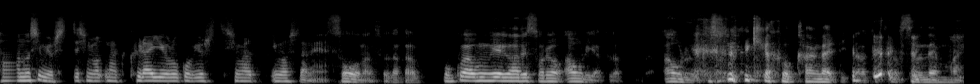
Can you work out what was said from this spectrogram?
楽しみを知ってしまう、なんか暗い喜びを知ってしまいましたね。そうなんですよ。だから僕は運営側でそれを煽る役だ。煽る 企画を考えていたわけですよ、数年前。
